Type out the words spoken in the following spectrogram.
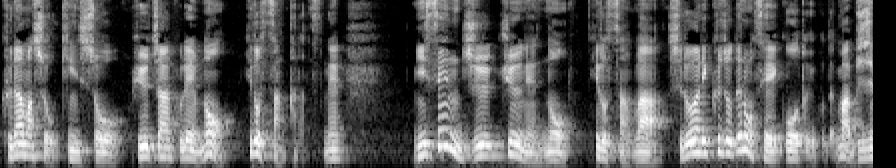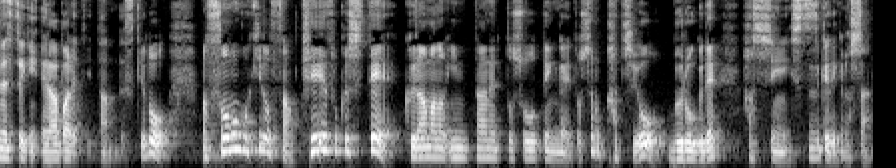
鞍馬賞金賞フューチャーフレームの広瀬さんからですね。2019年の広瀬さんはシロアリ駆除での成功ということで、まあビジネス的に選ばれていたんですけど、その後広瀬さんは継続して鞍馬のインターネット商店街としての価値をブログで発信し続けてきました。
